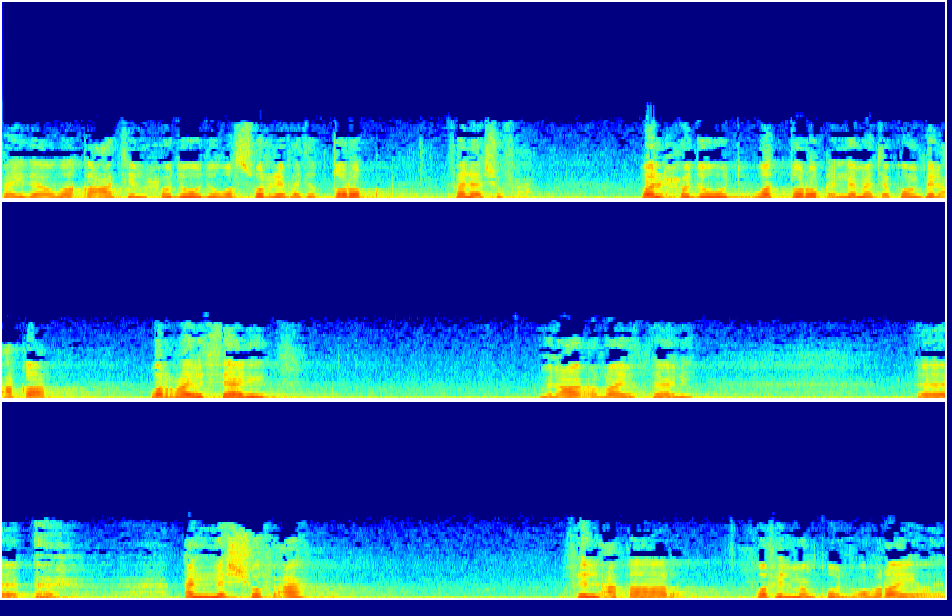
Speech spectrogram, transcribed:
فإذا وقعت الحدود وصرفت الطرق فلا شفعة والحدود والطرق إنما تكون في العقار. والرأي الثاني من الرأي الثاني آه، أن الشفعة في العقار وفي المنقول وهو رأي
